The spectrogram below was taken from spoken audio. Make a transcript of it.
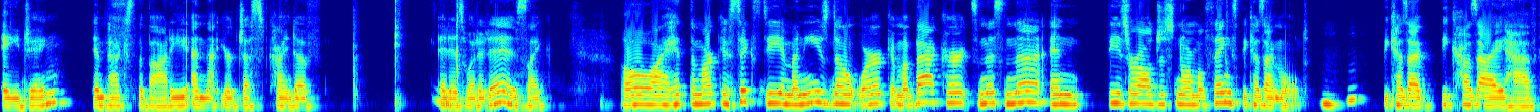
aging impacts the body and that you're just kind of it is what it is like oh I hit the mark of 60 and my knees don't work and my back hurts and this and that and these are all just normal things because I'm old. Mm-hmm. Because I because I have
